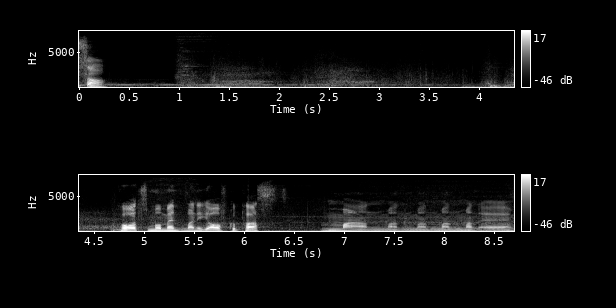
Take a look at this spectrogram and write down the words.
Pisser! Kurzen Moment mal nicht aufgepasst. Mann, Mann, Mann, Mann, Mann, ey.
